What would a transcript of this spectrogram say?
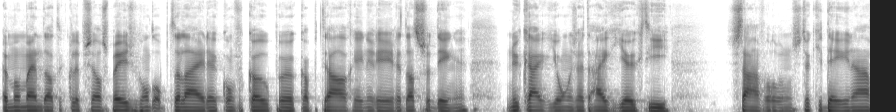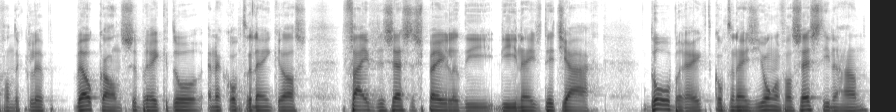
een moment dat de club zelf spelers begon op te leiden, kon verkopen, kapitaal genereren, dat soort dingen. Nu krijgen jongens uit eigen jeugd die staan voor een stukje DNA van de club wel kansen, breken door. En dan komt er in één keer als vijfde, zesde speler die, die ineens dit jaar doorbreekt, komt ineens een jongen van 16 aan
